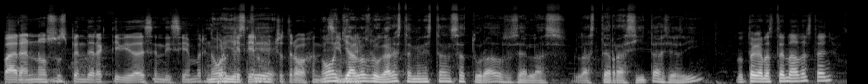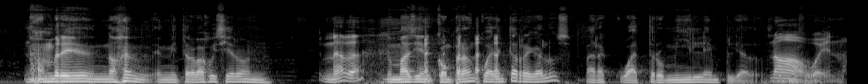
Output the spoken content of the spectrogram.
para no suspender actividades en diciembre No, porque tienen que- mucho trabajo en No, diciembre. ya los lugares también están saturados, o sea, las, las terracitas y así. ¿No te ganaste nada este año? No, hombre, no, en, en mi trabajo hicieron, Nada. no, más bien, compraron 40 regalos para 4 mil empleados. No, favor. bueno.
